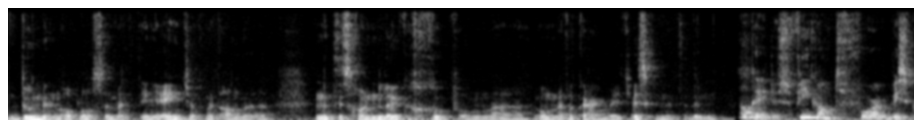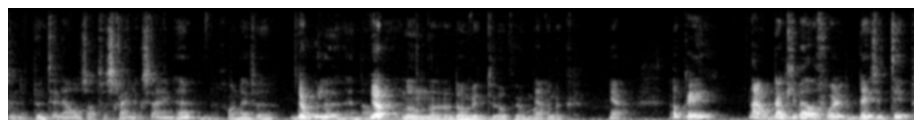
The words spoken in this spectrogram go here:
doen en oplossen met, in je eentje of met anderen. En het is gewoon een leuke groep om, uh, om met elkaar een beetje wiskunde te doen. Oké, dus vierkant voor wiskunde.nl zal het waarschijnlijk zijn, hè? Gewoon even googlen ja. en dan... Ja, dan, uh, dan vind je dat heel makkelijk. Ja, ja. oké. Okay. Nou, dankjewel voor deze tip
